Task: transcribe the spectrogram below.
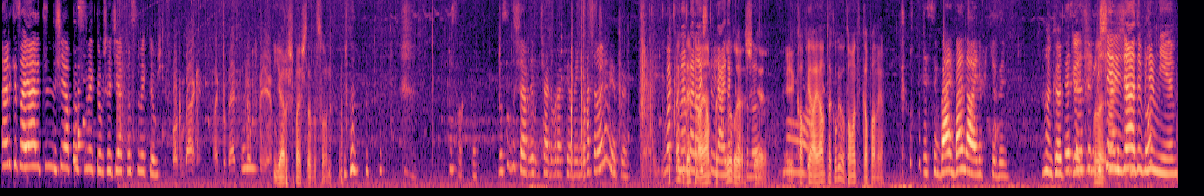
Herkes hayaletin şey yapmasını bekliyormuş, hacı yakmasını bekliyormuş. Welcome back. I've prepared some jobs for you. Yarış başladı sonra. Pis hakkı. Nasıl dışarıda içeride bırakıyor beni? Ben sen öyle mi yapıyorum? Bak Ben hemen ben ayağım açtım takılıyor da kapını. şeye, e, kapıya ayağım takılıyor otomatik kapanıyor. Kesin ben ben de aynı fikirdeyim. Kanka gö- bir şey rica edebilir miyim?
